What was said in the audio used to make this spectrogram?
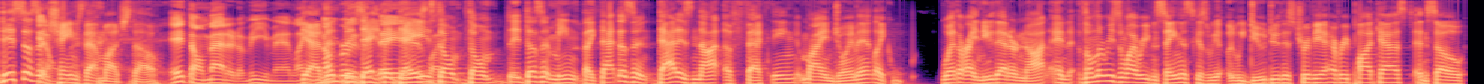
This doesn't change that much, though. It don't matter to me, man. Like yeah, the- numbers the, and da- days, the days like- don't don't. It doesn't mean like that doesn't that is not affecting my enjoyment. Like whether I knew that or not. And the only reason why we're even saying this is because we we do do this trivia every podcast, and so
